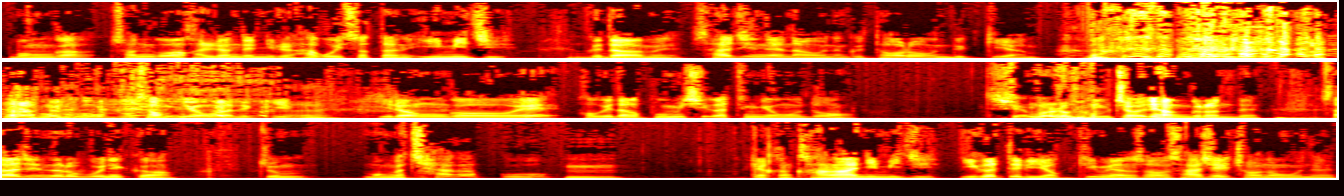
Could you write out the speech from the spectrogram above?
뭔가 선거와 관련된 일을 하고 있었다는 이미지. 그 다음에 사진에 나오는 그 더러운 느끼함. 너무 무성영화 느낌. 네. 이런 거에 거기다가 보미 씨 같은 경우도 실물로 보면 전혀 안 그런데 사진으로 보니까 좀 뭔가 차갑고 음. 약간 강한 이미지 이것들이 엮이면서 사실 저는 오늘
